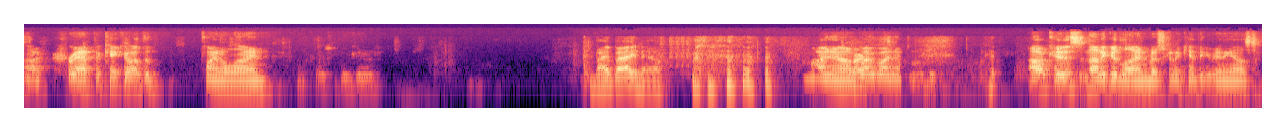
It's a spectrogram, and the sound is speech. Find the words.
Oh crap! I can't come up with the final line. bye bye now. Bye now. Bye bye now. Okay, this is not a good line, but it's gonna I can't think of anything else.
